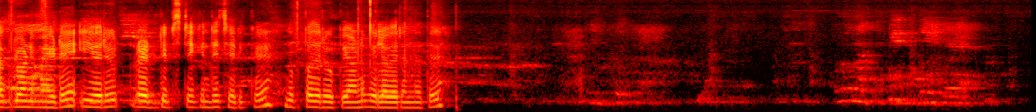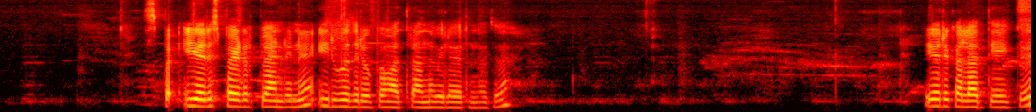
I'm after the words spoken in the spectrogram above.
അഗ്ലോണിമയുടെ ഈ ഒരു റെഡ് ലിപ്സ്റ്റിക്കിന്റെ ചെടിക്ക് മുപ്പത് രൂപയാണ് വില വരുന്നത്. ഈ ഒരു സ്പൈഡർ പ്ലാന്റിന് ഇരുപത് രൂപ മാത്രമാണ് വില വരുന്നത്. ഈ ഒരു കലാത്തിയയ്ക്ക്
